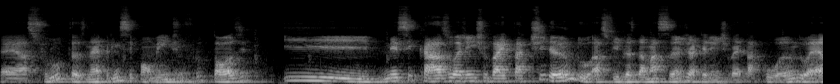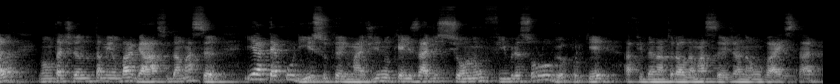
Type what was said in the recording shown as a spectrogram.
é, as frutas, né? Principalmente frutose e nesse caso a gente vai estar tá tirando as fibras da maçã, já que a gente vai estar tá coando ela, vamos estar tá tirando também o bagaço da maçã. E até por isso que eu imagino que eles adicionam fibra solúvel, porque a fibra natural da maçã já não vai estar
